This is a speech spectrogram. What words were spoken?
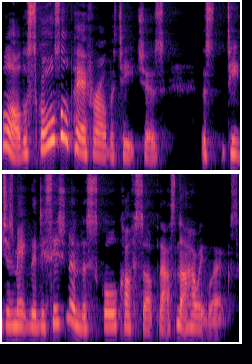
well, all the schools will pay for all the teachers. The teachers make the decision and the school coughs up. That's not how it works.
